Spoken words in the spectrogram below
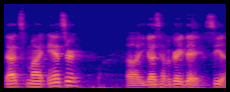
that's my answer. Uh, you guys have a great day. See ya.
